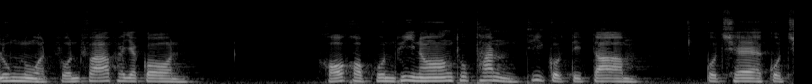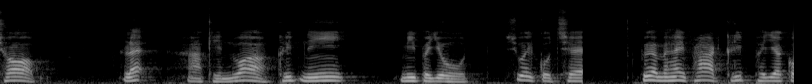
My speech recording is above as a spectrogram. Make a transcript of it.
ลุงหนวดฝนฟ้าพยากรณ์ ขอขอบคุณพี่น้องทุกท่านที่กดติดตาม กดแชร์ กดชอบ และหากเห็นว่าคลิปนี้มีประโยชน์ช่วยกดแชร์ เพื่อไม่ให้พลาดคลิปพยาก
